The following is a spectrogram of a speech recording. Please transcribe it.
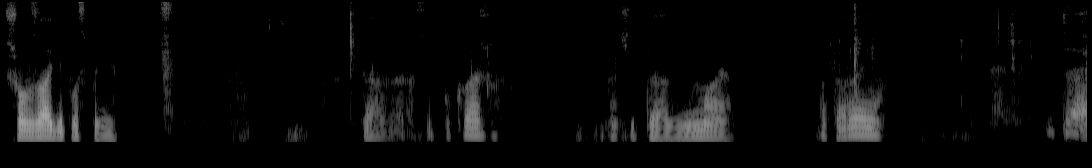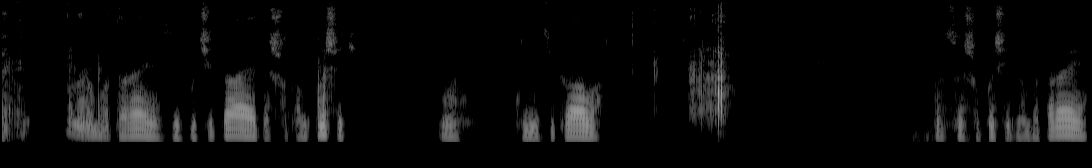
Що взаді по спині. Так, зараз я покажу. Значить так, знімаємо батарею. Так, на батарею собі почитаєте, що там пишуть. Кому цікаво. То все, що пишуть на батареї.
